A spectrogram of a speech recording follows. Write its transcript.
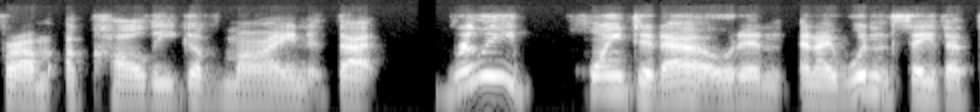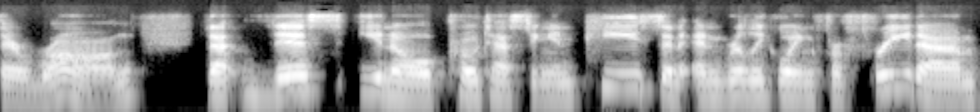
from a colleague of mine that really pointed out and, and i wouldn't say that they're wrong that this you know protesting in peace and, and really going for freedom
